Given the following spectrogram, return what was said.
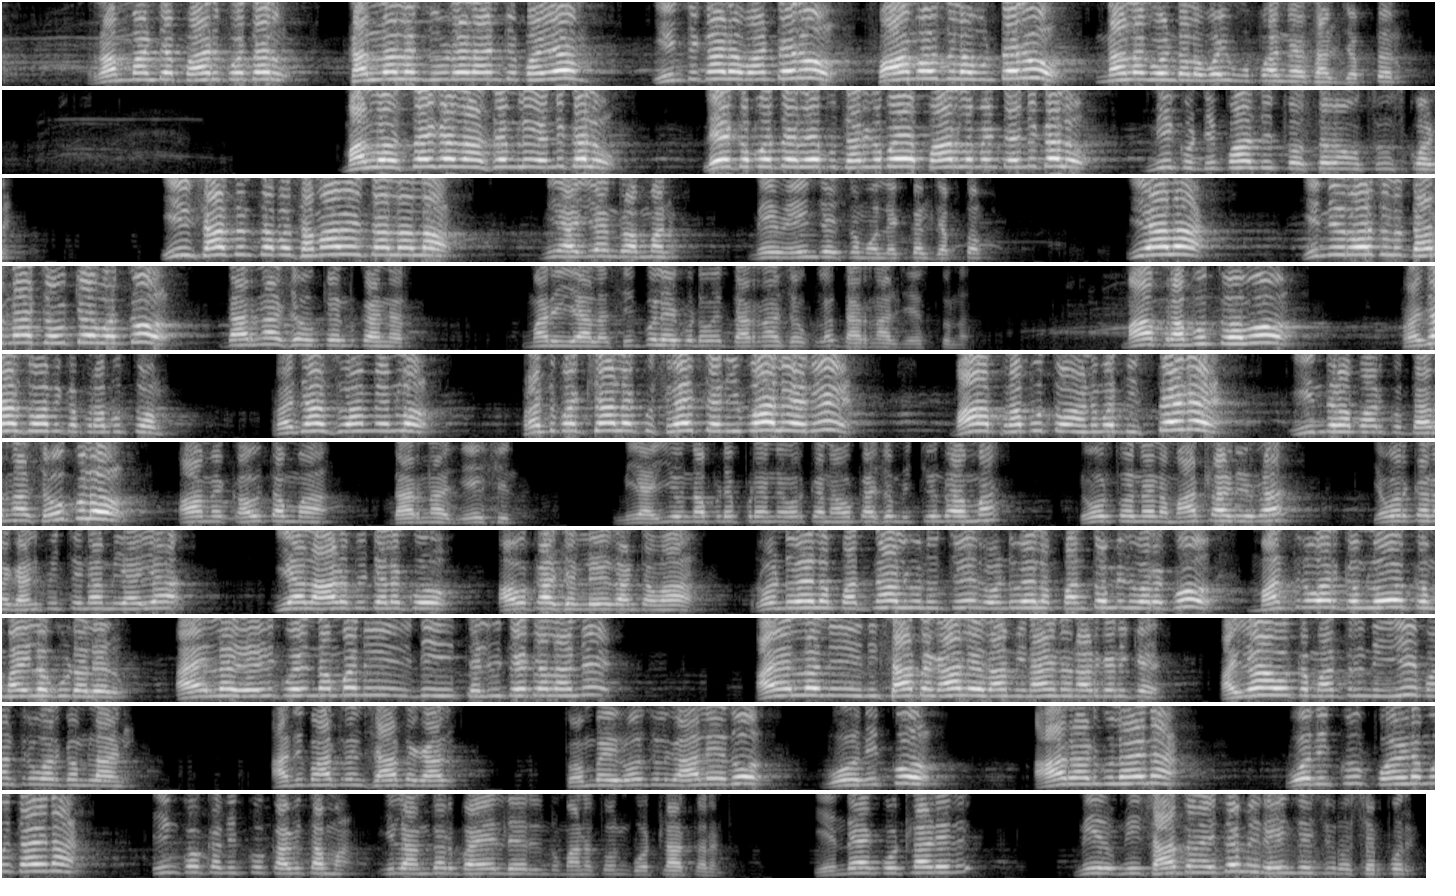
రమ్మంటే పారిపోతారు. కళ్ళలకు చూడడానికి భయం. ఇంటికాడ వంటారు ఫామ్ హౌస్లో ఉంటారు నల్లగొండలో పోయి ఉపన్యాసాలు చెప్తారు. మళ్ళీ వస్తాయి కదా అసెంబ్లీ ఎన్నికలు. లేకపోతే రేపు జరగబోయే పార్లమెంట్ ఎన్నికలు. మీకు డిపాజిట్లు వస్తామేమో చూసుకోండి ఈ శాసనసభ సమావేశాలలో మీ అయ్యని రమ్మను. మేము ఏం చేసినామో లెక్కలు చెప్తాం. ఇవాళ ఇన్ని రోజులు ధర్నా చౌకే వద్దు. ధర్నా చౌక్ ఎందుకు అన్నారు? మరి ఇవాళ సిగ్గు లేకుండా పోయి ధర్నా చౌక్లో ధర్నాలు చేస్తున్నారు. మా ప్రభుత్వము ప్రజాస్వామిక ప్రభుత్వం. ప్రజాస్వామ్యంలో ప్రతిపక్షాలకు స్వేచ్ఛను ఇవ్వాలి అని మా ప్రభుత్వం అనుమతిస్తేనే ఇందిరా పార్కు ధర్నా చౌకులో ఆమె కవితమ్మ ధర్నా చేసింది. మీ అయ్యి ఉన్నప్పుడు ఎప్పుడైనా ఎవరికైనా అవకాశం ఇచ్చిండ్రా అమ్మ? ఎవరితోనైనా మాట్లాడిర్రా? ఎవరికైనా కనిపించినా మీ అయ్యా? ఇవాళ ఆడబిడ్డలకు అవకాశం లేదంటవా? రెండు వేల పద్నాలుగు నుంచి రెండు వేల పంతొమ్మిది వరకు మంత్రివర్గంలో ఒక మహిళ కూడా లేదు. ఆయల్లో ఏడిపోయిందమ్మా నీ నీ తెలివితేటలన్నీ? ఆయల్లో నీ నీకు శాత కాలేదా మీ నాయనని అడగనికే? అయ్యా ఒక మంత్రిని ఈ మంత్రివర్గంలా అని. అది మాత్రం శాత కాదు. తొంభై రోజులు కాలేదు. ఓ దిక్కు ఆరు అడుగులైనా ఓ దిక్కు పోయడముతైనా ఇంకొక దిక్కు కవితమ్మ. వీళ్ళందరూ బయలుదేరిండ్రు మనతో కొట్లాడతారంట. ఏందా కొట్లాడేది? మీరు మీ శాతం అయితే మీరు ఏం చేసిరో చెప్పుర్రి.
